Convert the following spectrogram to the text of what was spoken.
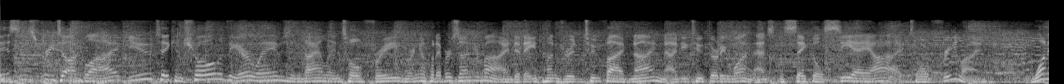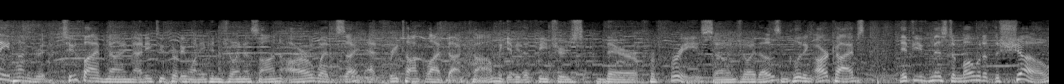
This is Free Talk Live. You take control of the airwaves and dial in toll free. Bring up whatever's on your mind at 800 259 9231. That's the SACL CAI toll free line. 1 800 259 9231. You can join us on our website at freetalklive.com. We give you the features there for free, so enjoy those, including archives. If you've missed a moment of the show,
